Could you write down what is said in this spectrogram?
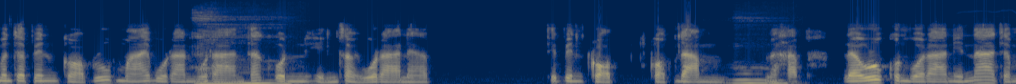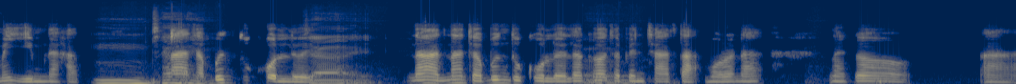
มันจะเป็นกรอบรูปไม้โบราณโบราณ ถ้าคนเห็นสมัยโบราณนะครับ ที่เป็นกรอบกรอบดำอืม นะครับ แล้วรูปคนโบราณเนี่ยน่าจะไม่ยิ้มนะครับ อืม ใช่ น่าจะบึ้งทุกคนเลย ใช่ น่า น่าจะบึ้งทุกคนเลย แล้วก็เออจะเป็นชาตะมรณะ แล้วก็ อ่า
